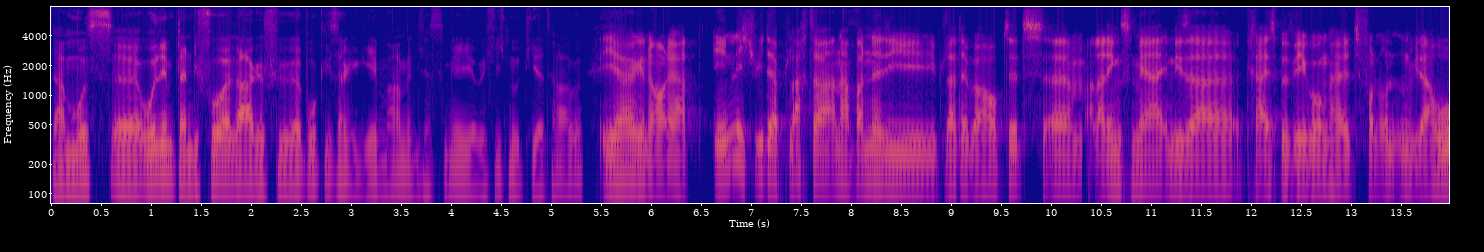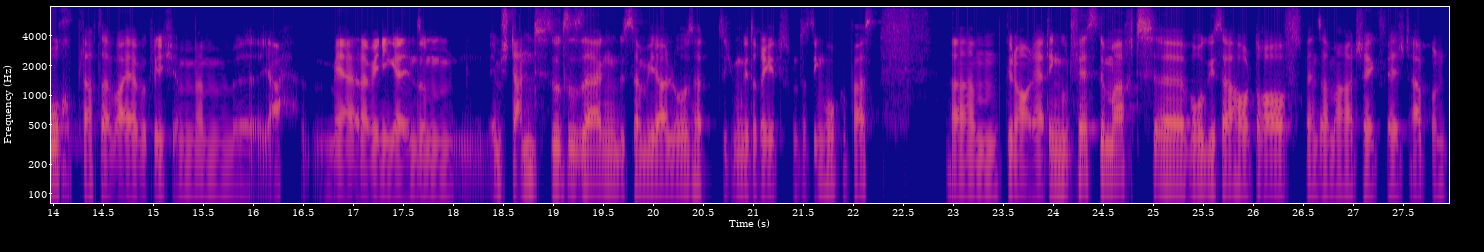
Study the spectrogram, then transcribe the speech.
da muss äh, Olymp dann die Vorlage für Brukisa gegeben haben, wenn ich das mir hier richtig notiert habe. Ja, genau. Der hat ähnlich wie der Plachter an der Bande die, die Platte behauptet, ähm, allerdings mehr in dieser Kreisbewegung halt von unten wieder hoch. Plachter war ja wirklich im, im äh, ja, mehr oder weniger in so einem, im Stand sozusagen, ist dann wieder los, hat sich umgedreht und das Ding hochgepasst. Ähm, genau, der hat ihn gut festgemacht. Äh, Brugisa haut drauf, Spencer Maracek fälscht ab und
